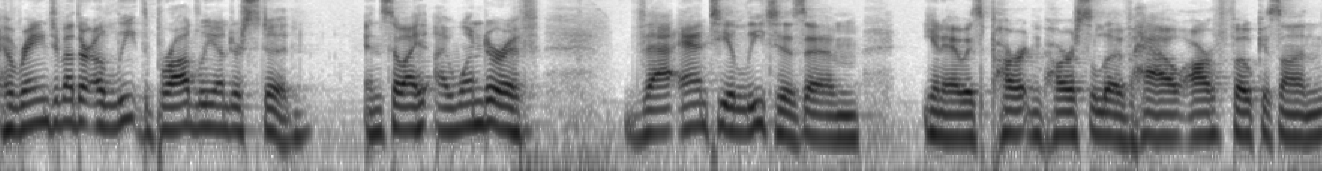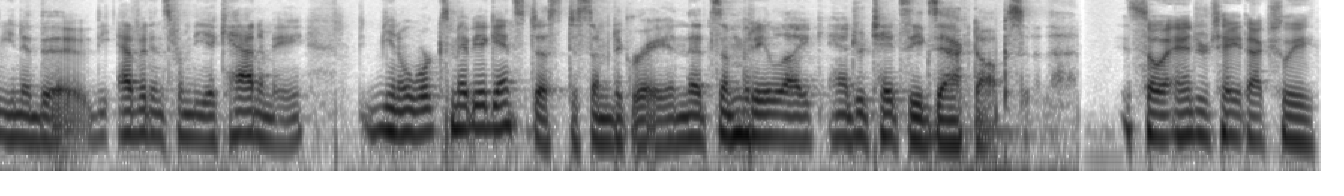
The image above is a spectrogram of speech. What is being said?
a range of other elites broadly understood. And so I, I wonder if that anti-elitism you know, is part and parcel of how our focus on, you know, the the evidence from the academy, you know, works maybe against us to some degree, and that somebody like Andrew Tate's the exact opposite of that. So Andrew Tate actually,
